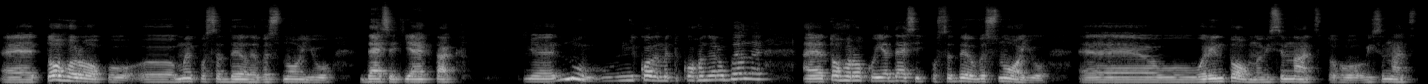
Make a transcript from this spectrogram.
Е, того року е, ми посадили весною 10, я як так, е, ну, ніколи ми такого не робили. Е, того року я 10 посадив весною орієнтовно 18, 18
